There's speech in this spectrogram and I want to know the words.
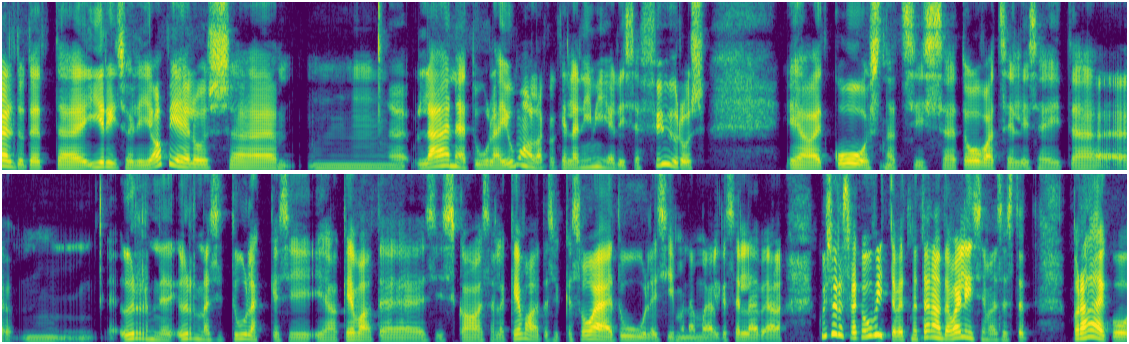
öeldud, et äh, Iiris oli abielus äh, mm, läänetuule jumalaga, kelle nimi oli Zephyrus ja et koos nad siis äh, toovad selliseid äh, mm, õrni, õrnasid tuulekesi ja kevade siis ka selle kevade sihuke soe tuul, esimene, mõelge selle peale. kusjuures väga huvitav, et me täna ta valisime, sest et praegu,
